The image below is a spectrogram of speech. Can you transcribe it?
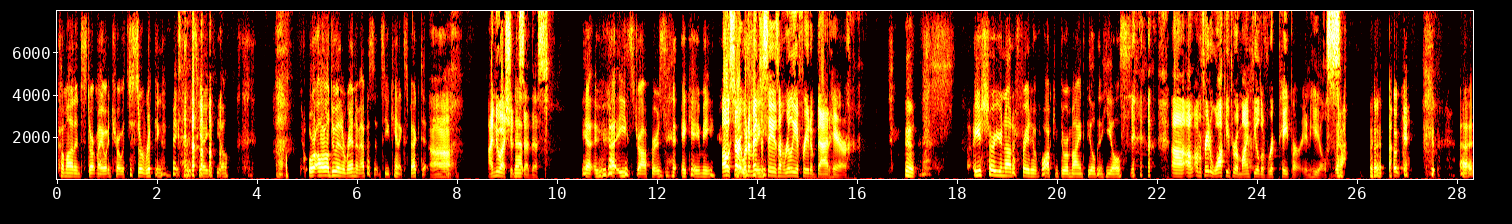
come on and start my intro with just a ripping of paper see how you feel. Uh, or, or I'll do it at a random episode so you can't expect it. Uh, I knew I shouldn't now- have said this. Yeah, we got eavesdroppers, aka me. Oh, sorry. What I meant to say is I'm really afraid of bad hair. Are you sure you're not afraid of walking through a minefield in heels? Uh, I'm, I'm afraid of walking through a minefield of ripped paper in heels. okay. Uh,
